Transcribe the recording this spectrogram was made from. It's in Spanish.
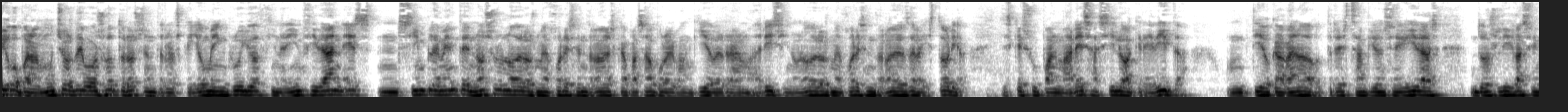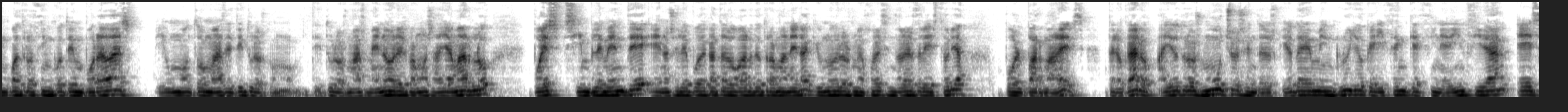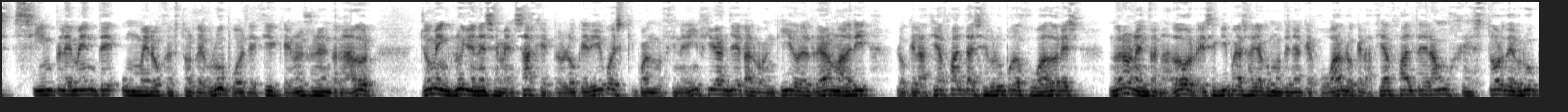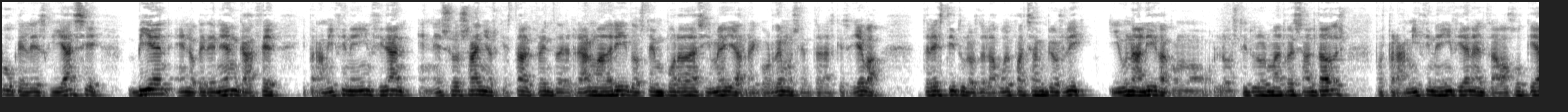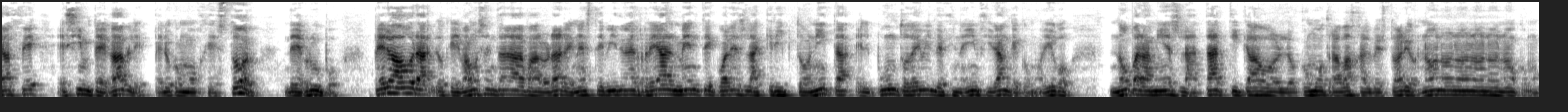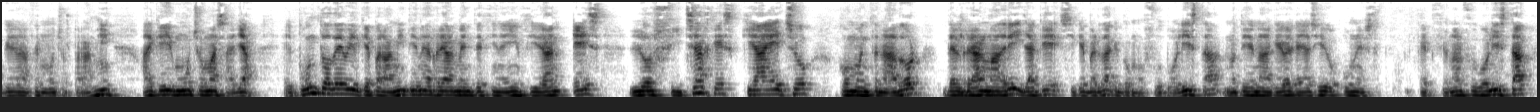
Digo, para muchos de vosotros, entre los que yo me incluyo, Zinedine Zidane es simplemente no solo uno de los mejores entrenadores que ha pasado por el banquillo del Real Madrid, sino uno de los mejores entrenadores de la historia. Es que su palmarés así lo acredita. Un tío que ha ganado tres Champions seguidas, dos ligas en cuatro o cinco temporadas y un montón más de títulos, como títulos más menores, vamos a llamarlo, pues simplemente eh, no se le puede catalogar de otra manera que uno de los mejores entrenadores de la historia por palmarés. Pero claro, hay otros muchos, entre los que yo también me incluyo, que dicen que Zinedine Zidane es simplemente un mero gestor de grupo, es decir, que no es un entrenador. Yo me incluyo en ese mensaje, pero lo que digo es que cuando Zinedine Zidane llega al banquillo del Real Madrid, lo que le hacía falta a ese grupo de jugadores no era un entrenador, ese equipo ya sabía cómo tenía que jugar, lo que le hacía falta era un gestor de grupo que les guiase bien en lo que tenían que hacer. Y para mí Zinedine Zidane, en esos años que está al frente del Real Madrid, dos temporadas y media, recordemos, entre las que se lleva tres títulos de la UEFA Champions League y una liga como los títulos más resaltados, pues para mí Zinedine Zidane el trabajo que hace es impecable, pero como gestor de grupo. Pero ahora lo que vamos a entrar a valorar en este vídeo es realmente cuál es la kriptonita, el punto débil de Zinedine Zidane, que como digo, no para mí es la táctica o lo, cómo trabaja el vestuario, no, no, no, no, no, no, como quieren hacer muchos. Para mí hay que ir mucho más allá. El punto débil que para mí tiene realmente Zinedine Zidane es los fichajes que ha hecho como entrenador del Real Madrid, ya que sí que es verdad que como futbolista no tiene nada que ver que haya sido un excepcional futbolista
